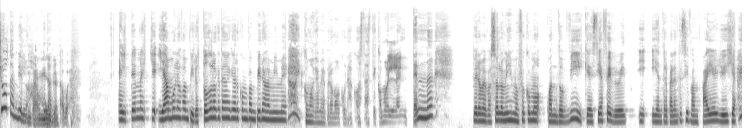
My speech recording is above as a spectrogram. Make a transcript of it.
yo también los Ya, amo. ¿Qué tanta wea? El tema es que, y amo los vampiros, todo lo que tenga que ver con vampiros a mí me, ay, como que me provoca una cosa, así como en la interna, pero me pasó lo mismo, fue como cuando vi que decía favorite y, y entre paréntesis vampire, yo dije, ¡Ay,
